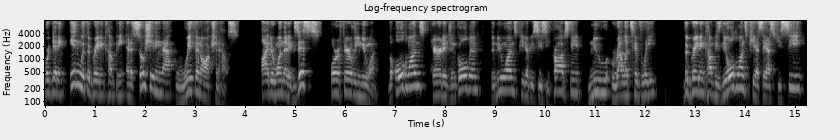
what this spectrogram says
or getting in with a grading company and associating that with an auction house, either one that exists or a fairly new one. The old ones, Heritage and Goldin. The new ones, PWCC Probstein, new relatively. The grading companies, the old ones, PSA SGC.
